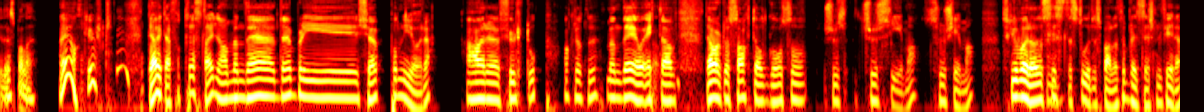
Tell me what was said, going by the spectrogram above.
i det spillet. Ja, kult. Det har ikke jeg fått testa ennå, men det, det blir kjøp på nyåret. Jeg har eh, fulgt opp akkurat nå, men det er jo et av Det har vært jo sagt at Ghost of Tsushima, Tsushima skulle være det siste store spillet til PlayStation 4,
